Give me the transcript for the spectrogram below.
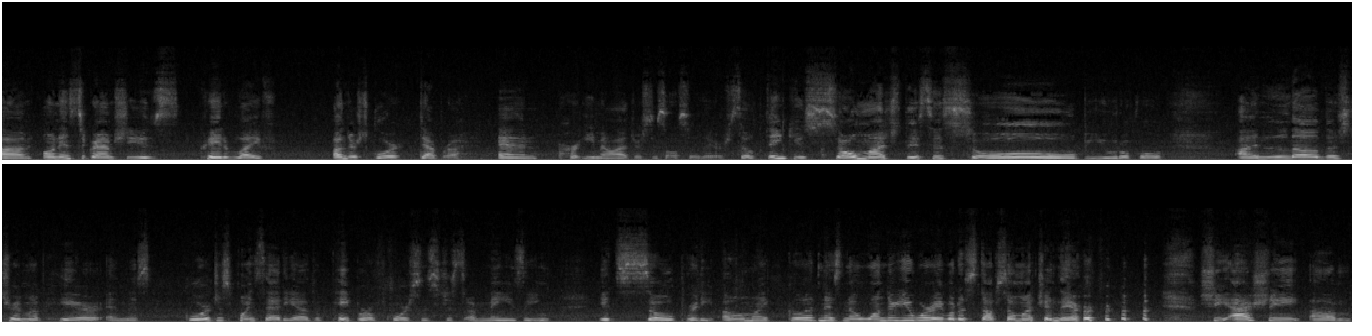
Um, on Instagram, she is Creative Life underscore Deborah, and her email address is also there. So thank you so much. This is so beautiful. I love this trim up here and this gorgeous poinsettia. The paper, of course, is just amazing. It's so pretty. Oh my goodness, no wonder you were able to stuff so much in there. she actually um,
